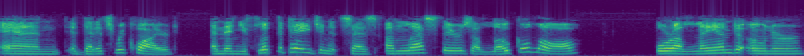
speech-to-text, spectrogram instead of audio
and that it's required. And then you flip the page and it says, unless there's a local law or a landowner,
